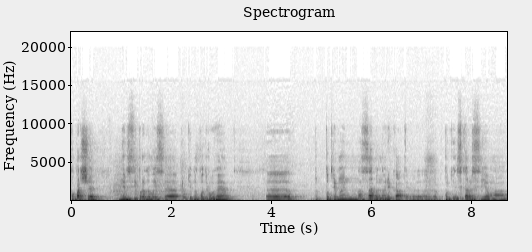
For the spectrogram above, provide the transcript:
По-перше, не всі продалися Путіну. По-друге, потрібно на себе нарікати. Е, Путінська Росія, вона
